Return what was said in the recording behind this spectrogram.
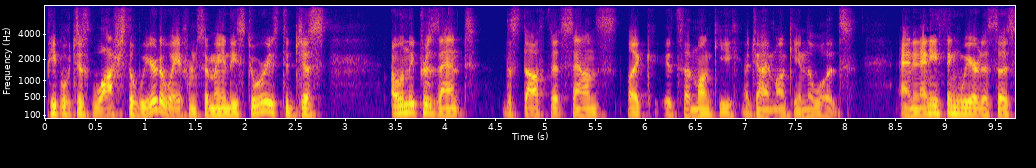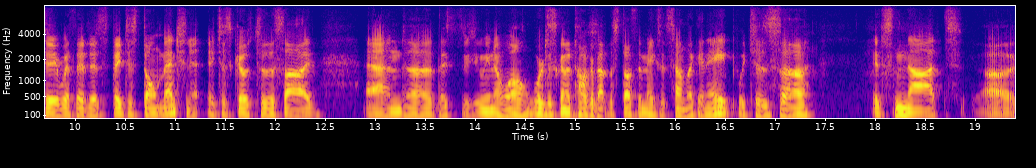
people just wash the weird away from so many of these stories to just only present the stuff that sounds like it's a monkey, a giant monkey in the woods, and anything weird associated with it is they just don't mention it. It just goes to the side, and uh, they, you know, well, we're just going to talk about the stuff that makes it sound like an ape, which is, uh, it's not uh,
